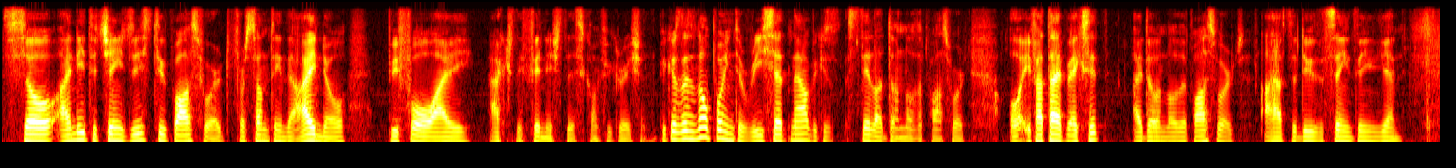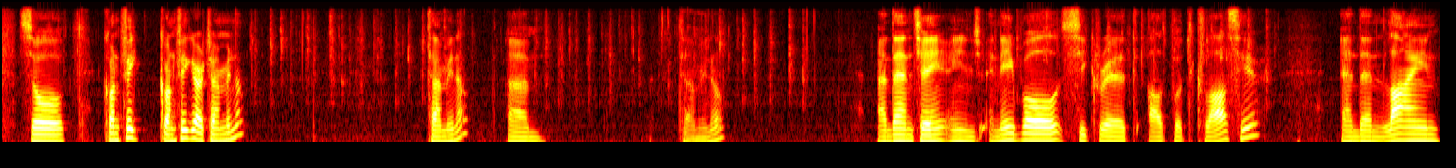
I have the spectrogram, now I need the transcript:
so I need to change these two passwords for something that I know before I actually finish this configuration. Because there's no point to reset now because still I don't know the password. Or if I type exit, I don't know the password. I have to do the same thing again. So config configure terminal, terminal, um, terminal, and then change enable secret output class here, and then line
